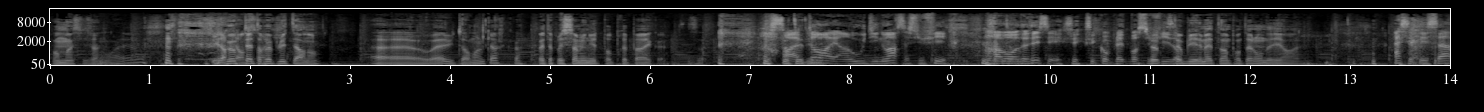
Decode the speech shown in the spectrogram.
pour moi, 6h30. Ouais. Tu peux 6h45. peut-être un peu plus tard, non? Euh, ouais, 8h moins le quart, quoi. Ouais, t'as pris 5 minutes pour te préparer, quoi. En Sauter même du temps, un hoodie noir, ça suffit. À un moment donné, c'est- c'est c'est complètement T'as t'as suffisant. oublié de mettre un pantalon d'ailleurs. Ah, c'était ça.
